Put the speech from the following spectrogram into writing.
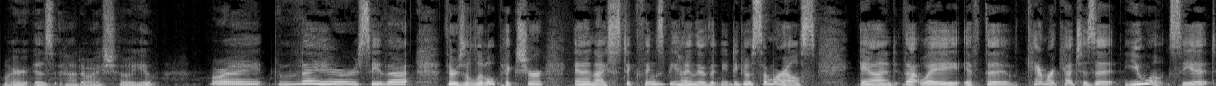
where is? How do I show you? Right there. See that? There's a little picture and I stick things behind there that need to go somewhere else. And that way, if the camera catches it, you won't see it,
